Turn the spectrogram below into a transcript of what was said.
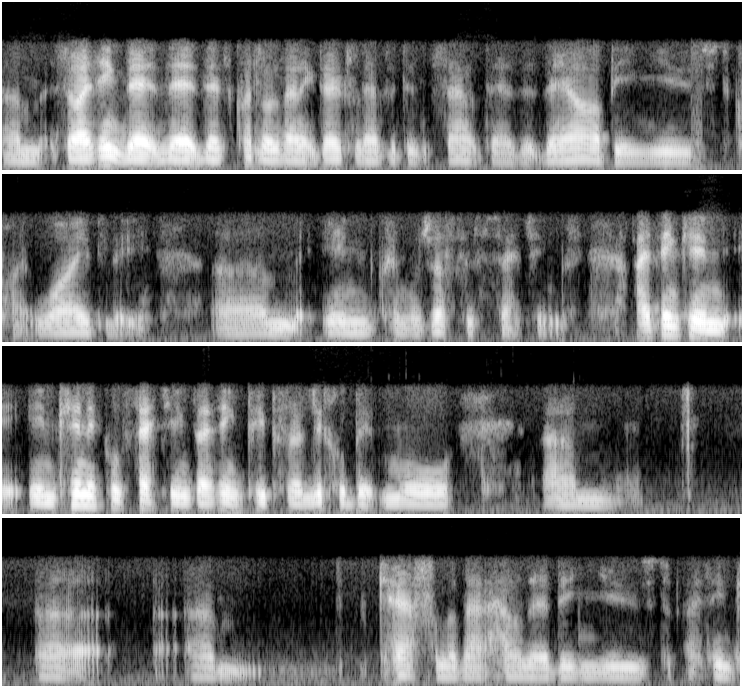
Um, so I think there, there, there's quite a lot of anecdotal evidence out there that they are being used quite widely um, in criminal justice settings. I think in in clinical settings, I think people are a little bit more um, uh, um, careful about how they're being used. I think,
